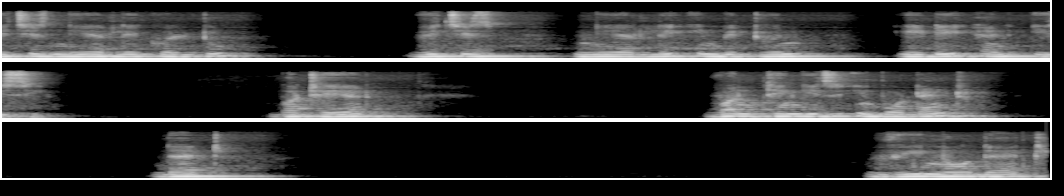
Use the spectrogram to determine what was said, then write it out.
which is nearly equal to which is nearly in between ED and EC. But here one thing is important that we know that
